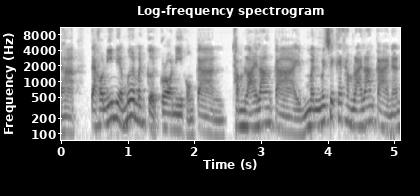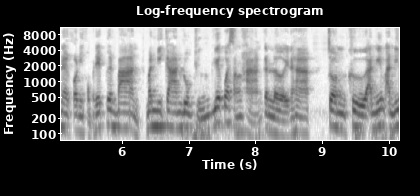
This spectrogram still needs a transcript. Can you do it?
นะฮะแต่คราวนี้เนี่ยเมื่อมันเกิดกรณีของการทำร้ายร่างกาย มันไม่ใช่แค่ทำร้ายร่างกายนะในกรณีของประเทศเพื่อนบ้าน มันมีการรวมถึงเรียกว่าสังหารกันเลยนะฮะ จนคืออันนี้อันนี้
